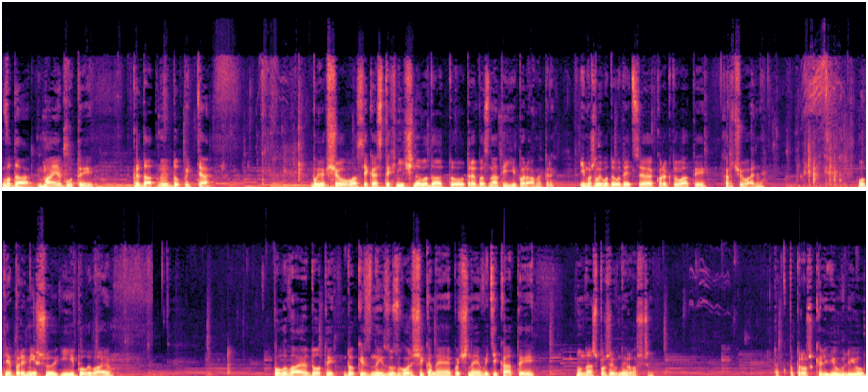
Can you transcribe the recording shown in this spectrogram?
Вода має бути придатною до пиття. Бо якщо у вас якась технічна вода, то треба знати її параметри. І, можливо, доведеться коректувати харчування. От я перемішую і поливаю. Поливаю доти, доки знизу з горщика не почне витікати ну, наш поживний розчин. Так, потрошки лью, лью.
